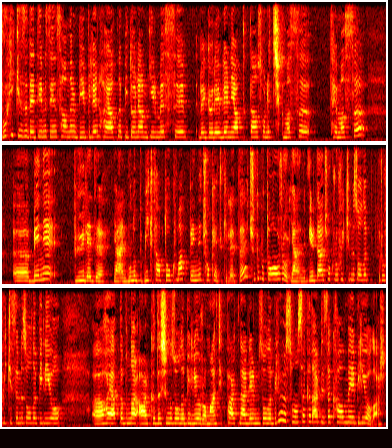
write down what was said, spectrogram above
ruh ikizi dediğimiz insanların birbirlerinin hayatına bir dönem girmesi ve görevlerini yaptıktan sonra çıkması teması e, beni büyüledi. Yani bunu bir kitapta okumak beni çok etkiledi. Çünkü bu doğru. Yani birden çok ruh ikimiz ruh ikizimiz olabiliyor hayatta bunlar arkadaşımız olabiliyor, romantik partnerlerimiz olabiliyor ve sonsuza kadar bize kalmayabiliyorlar.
